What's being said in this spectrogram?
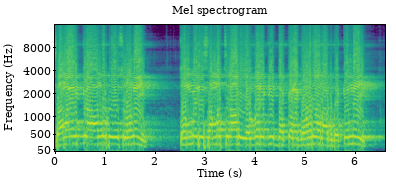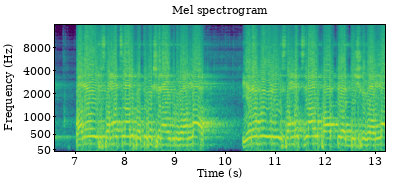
సమైక్య ఆంధ్రప్రదేశ్లోని తొమ్మిది సంవత్సరాలు ఎవ్వరికీ దక్కని గౌరవం నాకు దక్కింది. పదహైదు సంవత్సరాలు ప్రతిపక్ష నాయకుడిగా ఉన్నా ఇరవై ఎనిమిది సంవత్సరాలు పార్టీ అధ్యక్షుడిగా ఉన్నా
